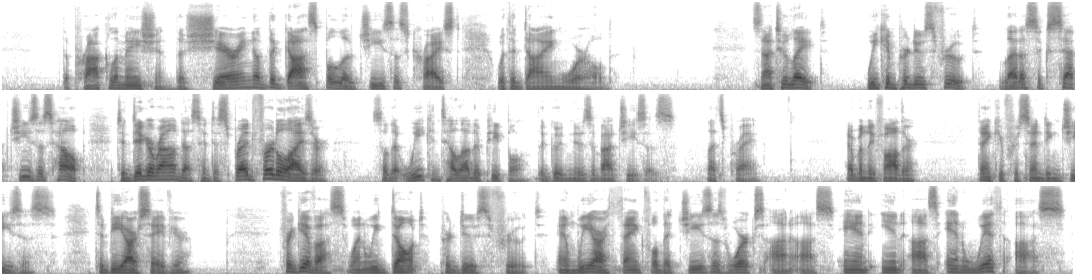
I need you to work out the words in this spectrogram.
The proclamation, the sharing of the gospel of Jesus Christ with a dying world. It's not too late. We can produce fruit. Let us accept Jesus' help to dig around us and to spread fertilizer so that we can tell other people the good news about Jesus. Let's pray. Heavenly Father, thank you for sending Jesus to be our Savior. Forgive us when we don't produce fruit, and we are thankful that Jesus works on us and in us and with us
